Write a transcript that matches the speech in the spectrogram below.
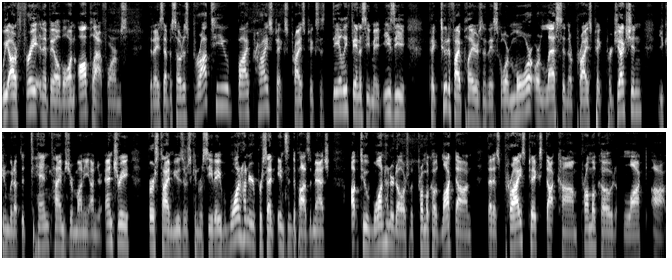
We are free and available on all platforms. Today's episode is brought to you by Prize Picks. Prize Picks is daily fantasy made easy. Pick two to five players, and if they score more or less than their prize pick projection, you can win up to 10 times your money on your entry. First time users can receive a 100% instant deposit match up to $100 with promo code locked on. That is prizepicks.com, promo code locked on.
